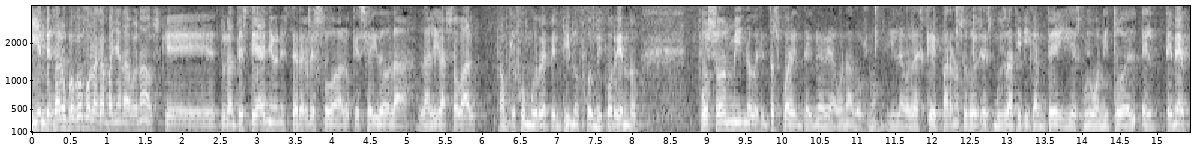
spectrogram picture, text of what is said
Y empezar un poco por la campaña de abonados, que durante este año, en este regreso a lo que se ha ido la, la Liga Sobal, que aunque fue muy repentino, fue muy corriendo, pues son 1.949 abonados, ¿no? Y la verdad es que para nosotros es muy gratificante y es muy bonito el, tener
